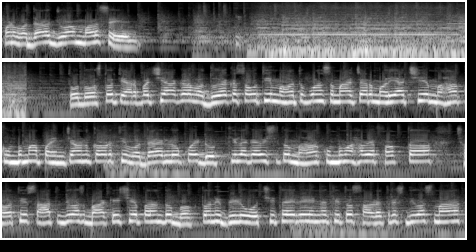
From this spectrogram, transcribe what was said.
પણ વધારો જોવા મળશે. તો દોસ્તો, ત્યાર પછી આગળ વધુ એક સૌથી મહત્વપૂર્ણ સમાચાર મળ્યા છે. મહાકુંભમાં પંચાવન કરોડથી વધારે લોકોએ ડૂબકી લગાવી છે. તો મહાકુંભમાં હવે ફક્ત છ થી સાત દિવસ બાકી છે, પરંતુ ભક્તોની ભીડ ઓછી થઈ રહી નથી. તો સાડત્રીસ દિવસમાં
